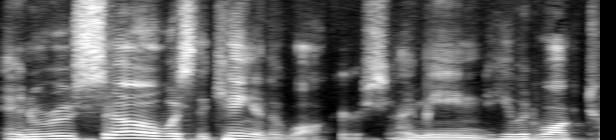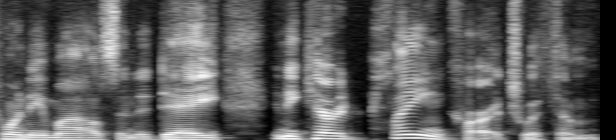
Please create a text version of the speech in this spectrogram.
And Rousseau was the king of the walkers. I mean, he would walk 20 miles in a day and he carried playing cards with him.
